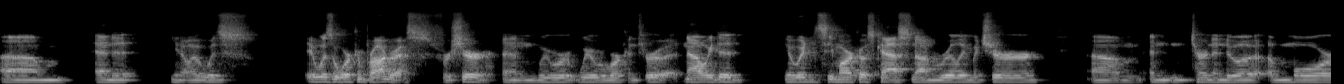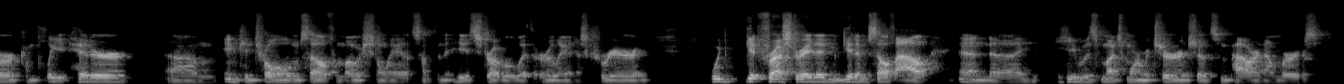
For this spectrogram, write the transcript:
um, and it you know it was it was a work in progress for sure, and we were we were working through it. Now we did, you know, we did see Marcos Castanon really mature um, and turn into a, a, more complete hitter, um, in control of himself emotionally. That's something that he had struggled with early in his career, and would get frustrated and get himself out. And uh, he was much more mature and showed some power numbers.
